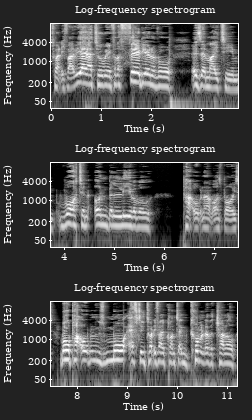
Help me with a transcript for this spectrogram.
25. Yaya Toure for the third year in a row is in my team. What an unbelievable pat opening that was, boys. More pat openings, more FC25 content coming to the channel.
